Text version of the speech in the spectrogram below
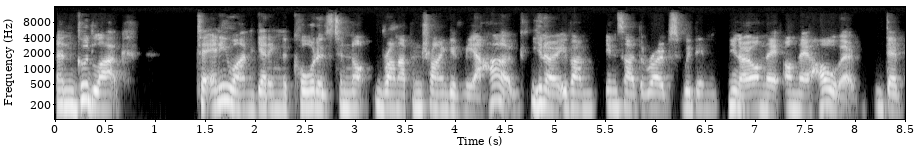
and good luck to anyone getting the quarters to not run up and try and give me a hug. You know, if I'm inside the ropes within, you know, on their on their hole, they're, they're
